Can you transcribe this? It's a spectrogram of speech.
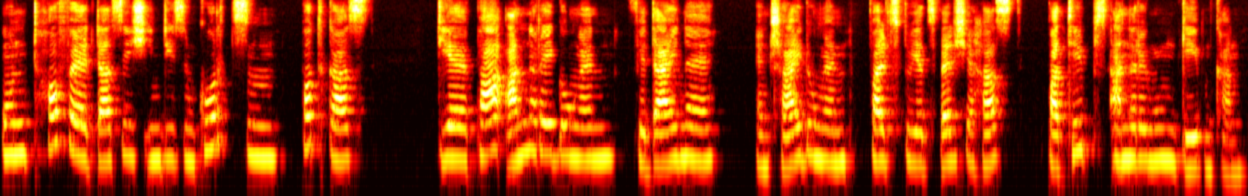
und hoffe, dass ich in diesem kurzen Podcast dir paar Anregungen für deine Entscheidungen, falls du jetzt welche hast, paar Tipps, Anregungen geben kann.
